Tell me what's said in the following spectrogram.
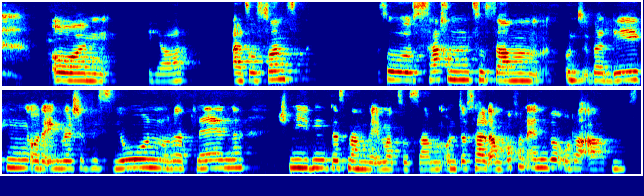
Und ja, also sonst so Sachen zusammen uns überlegen oder irgendwelche Visionen oder Pläne schmieden, das machen wir immer zusammen. Und das halt am Wochenende oder abends.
